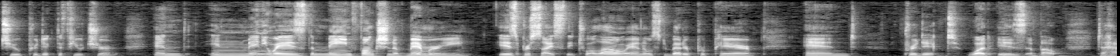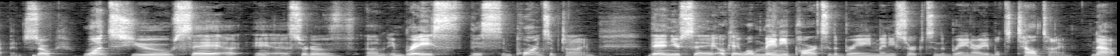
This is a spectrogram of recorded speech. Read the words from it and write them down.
to predict the future. And in many ways, the main function of memory is precisely to allow animals to better prepare and predict what is about to happen. So once you say, uh, uh, sort of um, embrace this importance of time, then you say, okay, well, many parts of the brain, many circuits in the brain are able to tell time. Now,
